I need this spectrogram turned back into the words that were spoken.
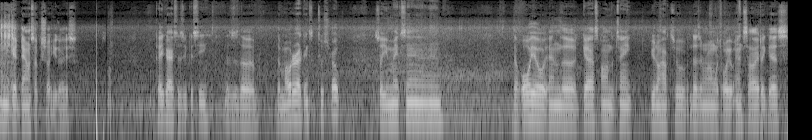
Let me get down so I can show you guys. Okay guys, as you can see, this is the, the motor, I think it's a two-stroke. So you mix in the oil and the gas on the tank. You don't have to, it doesn't run with oil inside, I guess.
